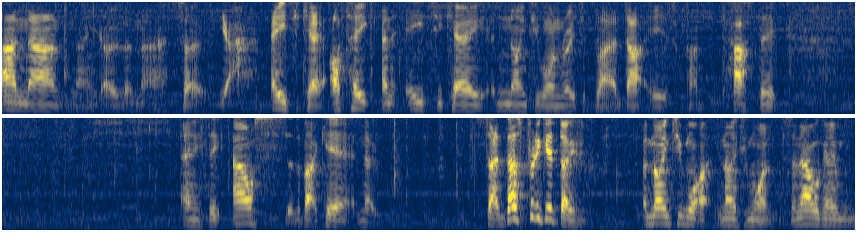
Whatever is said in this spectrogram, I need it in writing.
And then Nainggolan there. So yeah, 80k. I'll take an 80k 91 rated player. That is fantastic. Anything else at the back here? No. So that's pretty good though. A 91. 91. So now we're going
